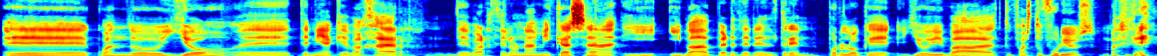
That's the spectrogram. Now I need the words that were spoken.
eh, cuando yo eh, tenía que bajar de Barcelona a mi casa y iba a perder el tren. Por lo que yo iba tu Fast Furious, ¿vale?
